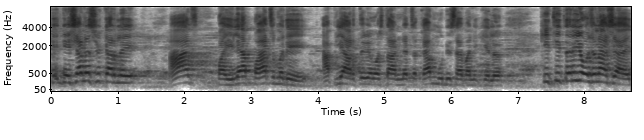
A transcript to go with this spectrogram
हे देशानं स्वीकारले आज पहिल्या पाचमध्ये आपली अर्थव्यवस्था आणण्याचं काम मोदी साहेबांनी केलं. कितीतरी योजना अशा आहेत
